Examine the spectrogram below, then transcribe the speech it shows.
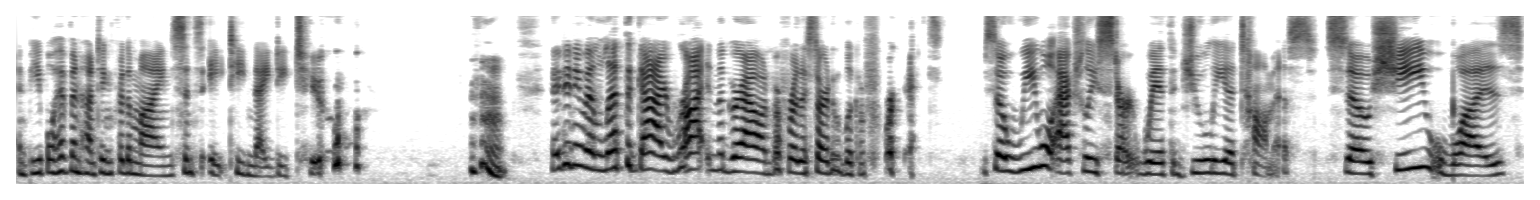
and people have been hunting for the mine since 1892. Hmm. they didn't even let the guy rot in the ground before they started looking for it. So we will actually start with Julia Thomas. So she was,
